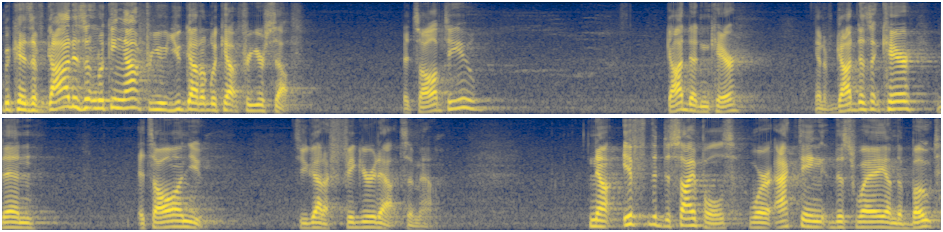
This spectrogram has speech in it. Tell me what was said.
because if God isn't looking out for you, you've got to look out for yourself. It's all up to you. God doesn't care. And if God doesn't care, then it's all on you. So you've got to figure it out somehow. Now, if the disciples were acting this way on the boat,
